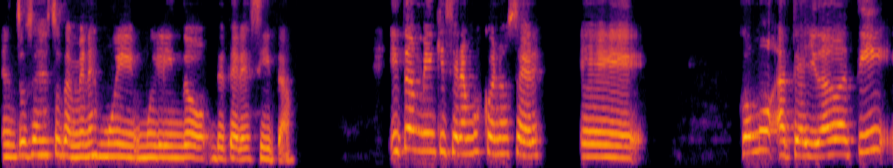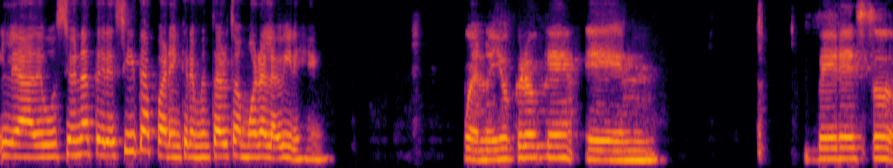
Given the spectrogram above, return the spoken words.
Entonces esto también es muy, muy lindo de Teresita. Y también quisiéramos conocer eh, cómo te ha ayudado a ti la devoción a Teresita para incrementar tu amor a la Virgen. Bueno, yo creo que em, ver esto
